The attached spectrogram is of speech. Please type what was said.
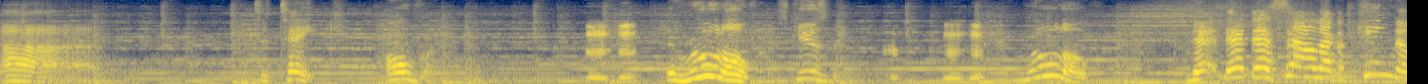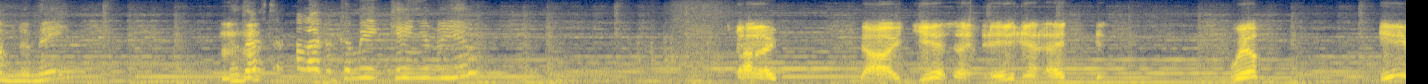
uh, to take over, Mhm. to rule over, excuse me, Mhm. rule over. That, that, that sounds like a kingdom to me. Does that sound like a kingdom to you? Uh, uh, yes. Uh, uh, uh, well, any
